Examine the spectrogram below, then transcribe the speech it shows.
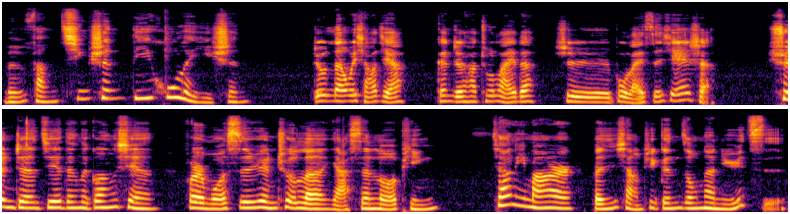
门房轻声低呼了一声，就那位小姐跟着他出来的是布莱森先生。顺着街灯的光线，福尔摩斯认出了亚森·罗平。加尼马尔本想去跟踪那女子，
